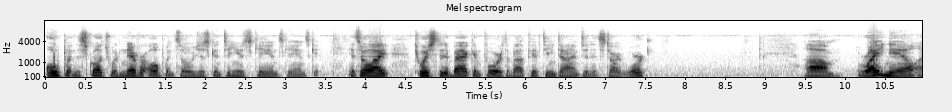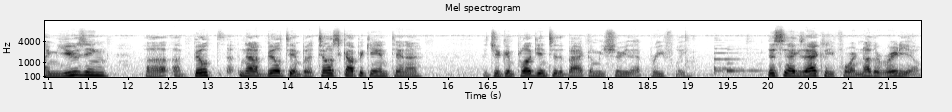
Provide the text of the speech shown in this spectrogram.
open the squelch would never open so it would just continue to scan scan scan and so i twisted it back and forth about 15 times and it started working um, right now i'm using uh, a built not a built-in but a telescopic antenna that you can plug into the back. Let me show you that briefly. This is exactly for another radio.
